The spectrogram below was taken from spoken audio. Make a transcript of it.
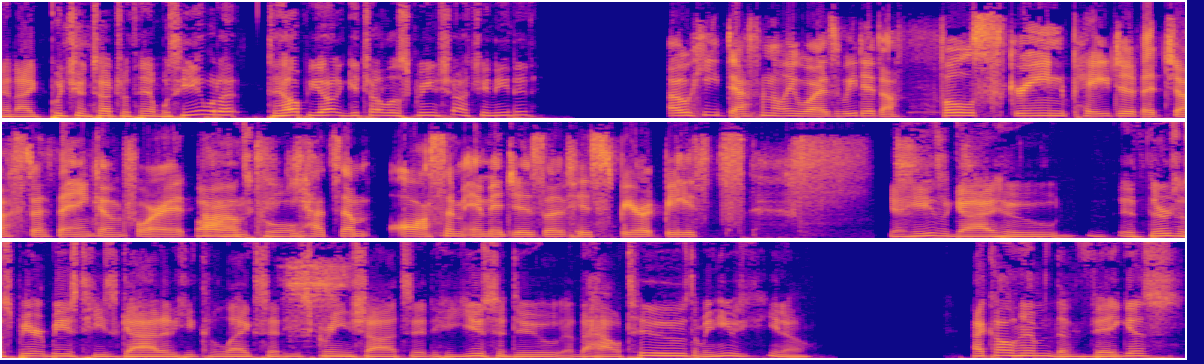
and I put you in touch with him. Was he able to, to help you out and get you all those screenshots you needed? Oh, he definitely was. We did a full screen page of it just to thank him for it. Um, Oh, that's cool. He had some awesome images of his spirit beasts. Yeah, he's a guy who, if there's a spirit beast, he's got it. He collects it. He screenshots it. He used to do the how tos. I mean, he, was, you know, I call him the Vegas,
